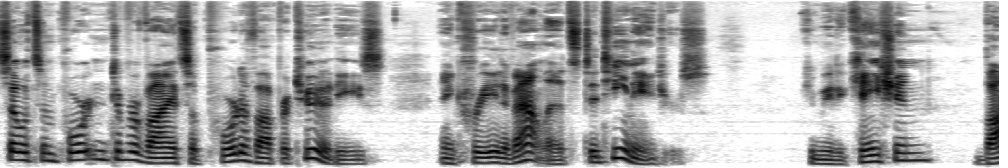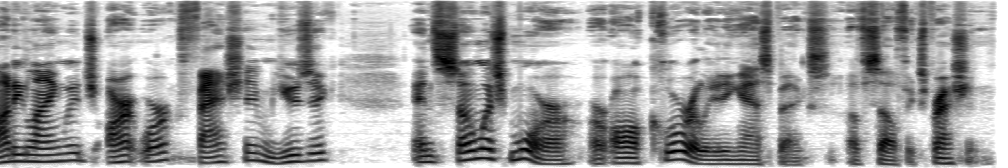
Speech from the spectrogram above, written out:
so it's important to provide supportive opportunities and creative outlets to teenagers. Communication, body language, artwork, fashion, music, and so much more are all correlating aspects of self expression.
